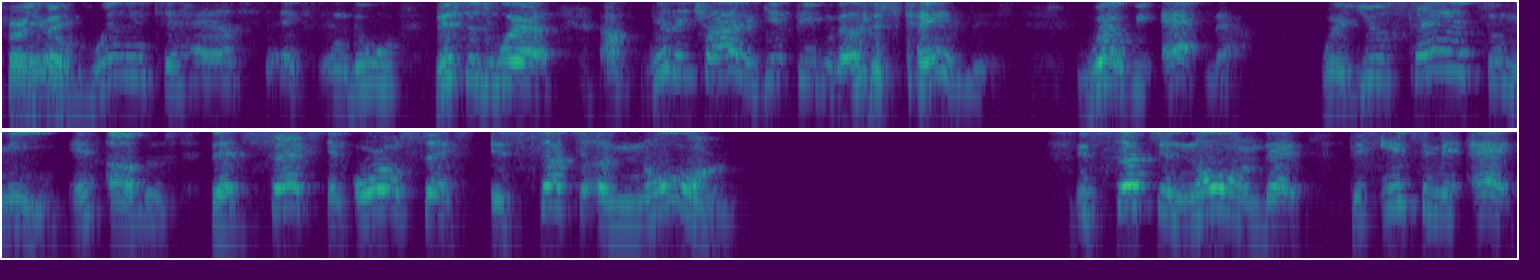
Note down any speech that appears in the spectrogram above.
first they're base. willing to have sex and do this is where I'm really trying to get people to understand this. Where we at now. Where you saying to me and others that sex and oral sex is such a norm it's such a norm that the intimate act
